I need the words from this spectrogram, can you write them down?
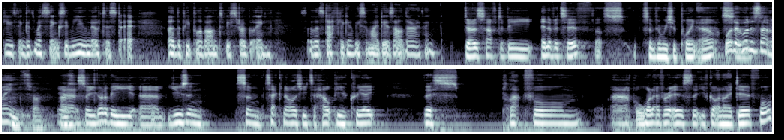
do you think is missing? Because if you noticed it, other people are bound to be struggling. So there's definitely going to be some ideas out there. I think. Does have to be innovative. That's something we should point out. What, So- what does that mean, Tom? Yeah, so you've got to be um, using some technology to help you create this platform, app, or whatever it is that you've got an idea for.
